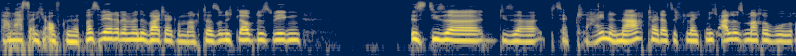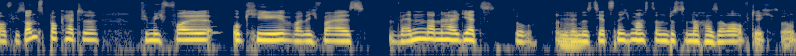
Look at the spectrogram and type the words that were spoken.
warum hast du eigentlich aufgehört? Was wäre denn, wenn du weitergemacht hast? Und ich glaube, deswegen ist dieser, dieser, dieser kleine Nachteil, dass ich vielleicht nicht alles mache, worauf ich sonst Bock hätte, für mich voll okay, weil ich weiß, wenn, dann halt jetzt. So. Und Mhm. wenn du es jetzt nicht machst, dann bist du nachher sauer auf dich. So.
